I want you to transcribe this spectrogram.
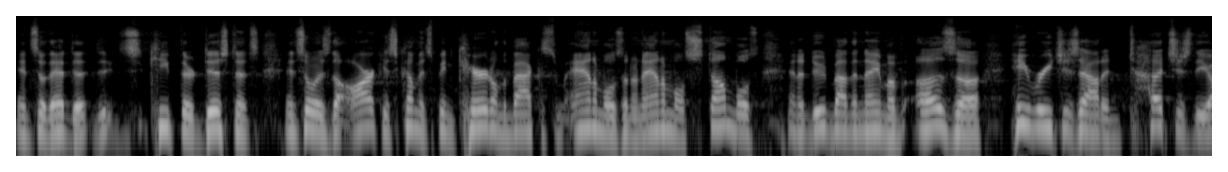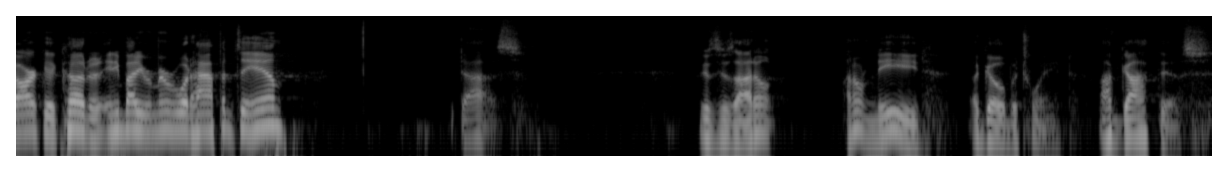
And so they had to keep their distance. And so as the ark is coming, it's been carried on the back of some animals, and an animal stumbles, and a dude by the name of Uzzah, he reaches out and touches the ark of the covenant. Anybody remember what happened to him? He dies. Because he says, I don't, I don't need a go between. I've got this.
